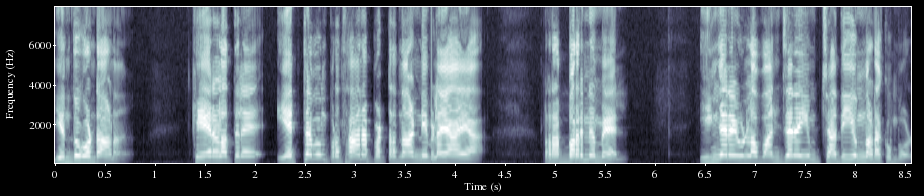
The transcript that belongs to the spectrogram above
എന്തുകൊണ്ടാണ് കേരളത്തിലെ ഏറ്റവും പ്രധാനപ്പെട്ട നാണ്യവിളയായ റബ്ബറിന് മേൽ ഇങ്ങനെയുള്ള വഞ്ചനയും ചതിയും നടക്കുമ്പോൾ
